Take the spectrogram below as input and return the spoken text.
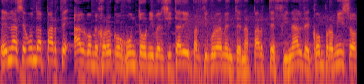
En la segunda parte algo mejoró el conjunto universitario y particularmente en la parte final de compromiso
